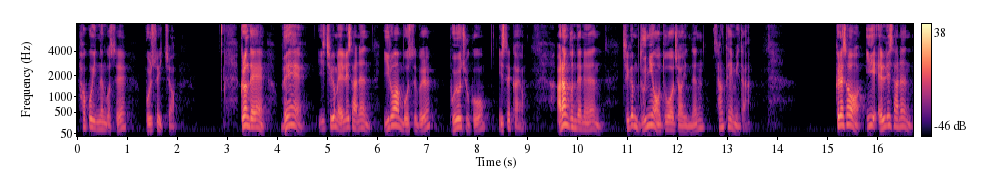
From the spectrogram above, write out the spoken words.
하고 있는 것을 볼 수 있죠. 그런데 왜 이 지금 엘리사는 이러한 모습을 보여주고 있을까요? 아람 군대는 지금 눈이 어두워져 있는 상태입니다. 그래서 이 엘리사는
